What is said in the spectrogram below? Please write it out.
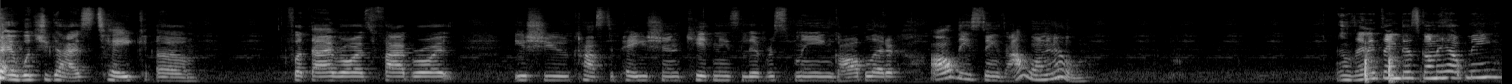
and what you guys take. Um, for thyroids, fibroid issue, constipation, kidneys, liver, spleen, gallbladder, all these things. I want to know. Is anything that's going to help me?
